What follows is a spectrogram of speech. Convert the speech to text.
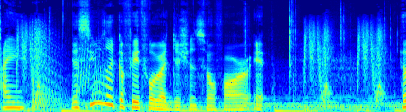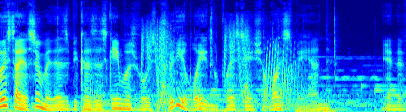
I this seems like a faithful rendition so far. It at least I assume it is because this game was released pretty late in the PlayStation lifespan. And if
